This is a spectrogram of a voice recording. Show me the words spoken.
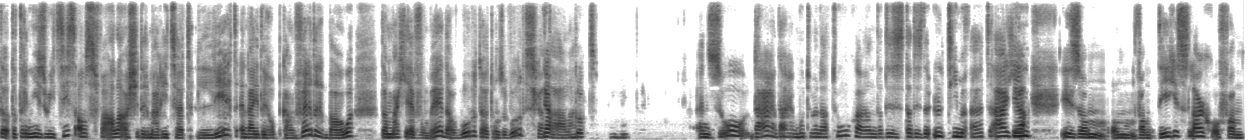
dat, dat er niet zoiets is als falen. Als je er maar iets uit leert en dat je erop kan verder bouwen, dan mag jij voor mij dat woord uit onze woordenschat halen. klopt. Mhm. En zo, daar, daar moeten we naartoe gaan. Dat is, dat is de ultieme uitdaging. Is om, om van tegenslag of van,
